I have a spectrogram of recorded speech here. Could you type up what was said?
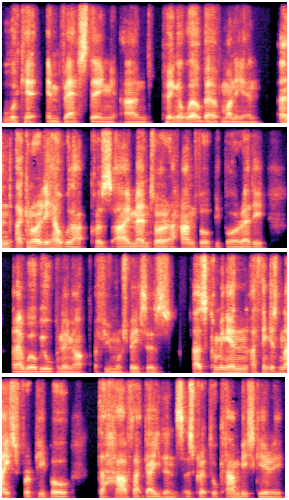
look at investing and putting a little bit of money in. And I can already help with that because I mentor a handful of people already and I will be opening up a few more spaces. As coming in, I think it's nice for people to have that guidance, as crypto can be scary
